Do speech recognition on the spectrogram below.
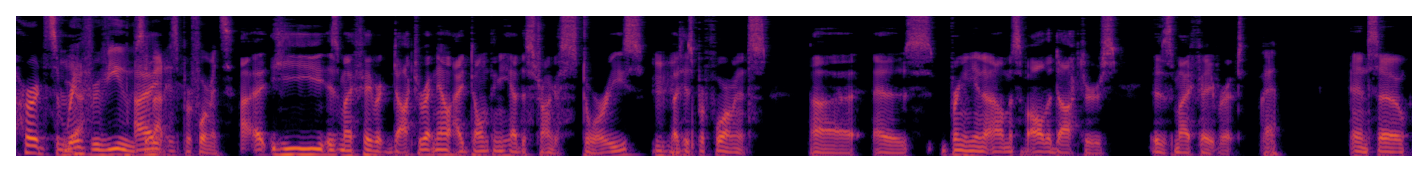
heard some Yeah. rave reviews I- about his performance. Uh, he is my favorite doctor right now. I don't think he had the strongest stories, Mhm. but his performance uh, as bringing in elements of all the doctors is my favorite. Okay. And so,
